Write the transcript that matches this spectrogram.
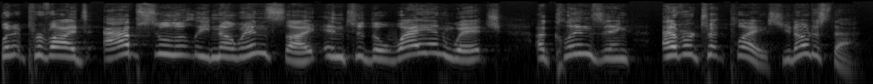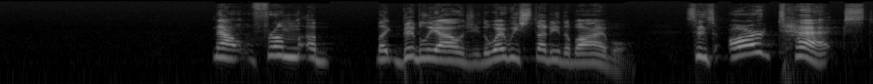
but it provides absolutely no insight into the way in which a cleansing ever took place. You notice that? Now, from a, like bibliology, the way we study the Bible, since our text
